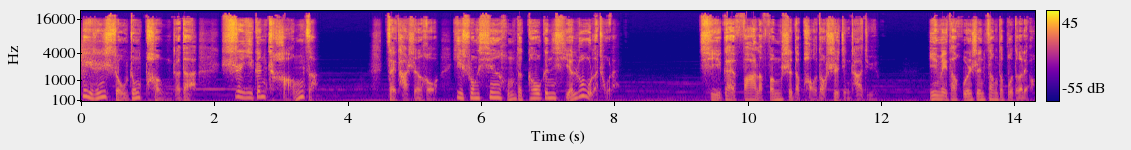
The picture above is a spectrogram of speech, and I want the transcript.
那人手中捧着的是一根肠子，在他身后，一双鲜红的高跟鞋露了出来。乞丐发了疯似的跑到市警察局，因为他浑身脏得不得了，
